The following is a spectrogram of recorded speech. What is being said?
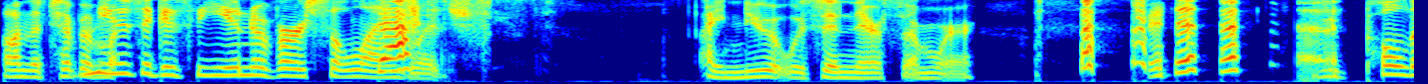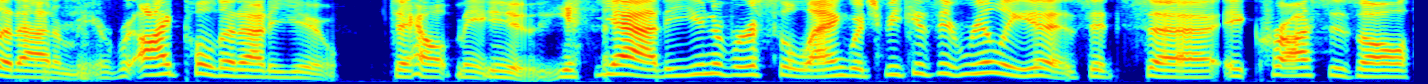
on the tip of Music is the universal language. That's- I knew it was in there somewhere. You pulled it out of me. or I pulled it out of you to help me. You, yeah. yeah the universal language because it really is it's uh it crosses all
